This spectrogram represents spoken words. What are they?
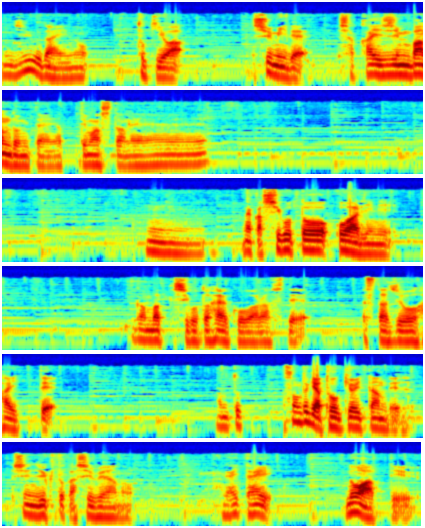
20代の時は、趣味で社会人バンドみたいなやってましたね。うん。なんか仕事終わりに、頑張って仕事早く終わらして、スタジオ入って、あのと、その時は東京行ったんで、新宿とか渋谷の、だいたいノアっていう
